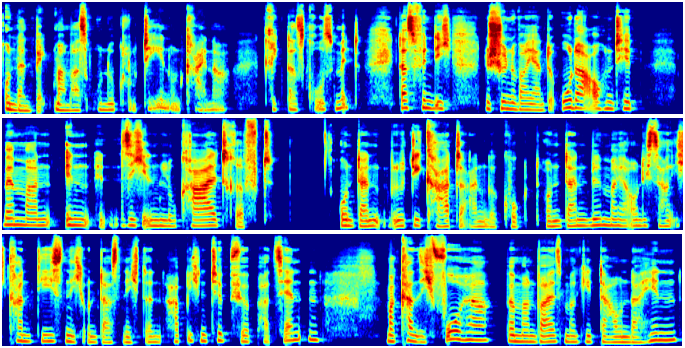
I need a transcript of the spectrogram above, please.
und dann backt man was ohne Gluten und keiner kriegt das groß mit. Das finde ich eine schöne Variante. Oder auch ein Tipp, wenn man in, in, sich im Lokal trifft und dann wird die Karte angeguckt und dann will man ja auch nicht sagen, ich kann dies nicht und das nicht. Dann habe ich einen Tipp für Patienten. Man kann sich vorher, wenn man weiß, man geht da und dahin,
